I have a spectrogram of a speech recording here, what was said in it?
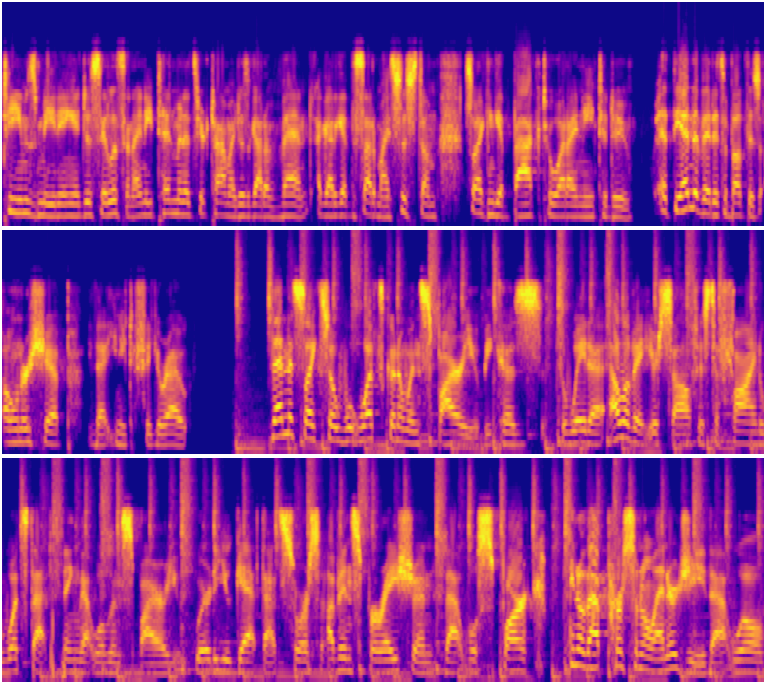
Teams meeting and just say, listen, I need 10 minutes of your time. I just got to vent. I got to get this out of my system so I can get back to what I need to do. At the end of it, it's about this ownership that you need to figure out then it's like, so what's going to inspire you? Because the way to elevate yourself is to find what's that thing that will inspire you. Where do you get that source of inspiration that will spark, you know, that personal energy that will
